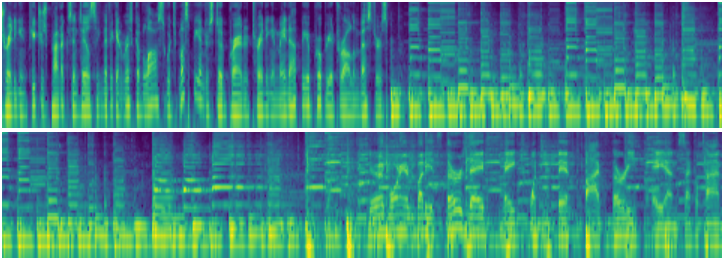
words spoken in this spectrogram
Trading in futures products entails significant risk of loss, which must be understood prior to trading and may not be appropriate for all investors. Good morning, everybody. It's Thursday, May 25th, 5:30 a.m. Central Time.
